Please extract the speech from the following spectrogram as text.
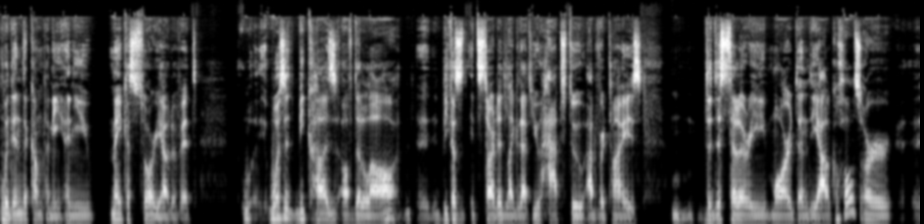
within the company and you make a story out of it was it because of the law Uh, because it started like that you had to advertise the distillery more than the alcohols or uh,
